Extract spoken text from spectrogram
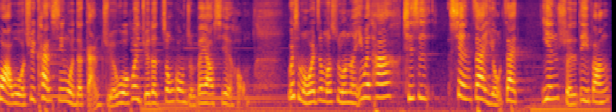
话，我去看新闻的感觉，我会觉得中共准备要泄洪。为什么我会这么说呢？因为它其实现在有在。淹水的地方，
